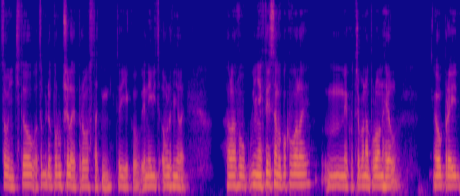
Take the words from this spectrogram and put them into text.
co oni čtou a co by doporučili pro ostatní, kteří jako je nejvíc ovlivnili. Hele, někteří jsem opakovali, mm, jako třeba Napoleon Hill, Jo, prej,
